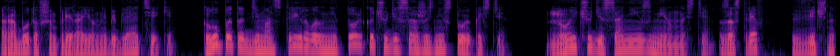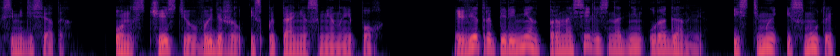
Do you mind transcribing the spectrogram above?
работавшем при районной библиотеке. Клуб этот демонстрировал не только чудеса жизнестойкости, но и чудеса неизменности, застряв в вечных 70-х. Он с честью выдержал испытания смены эпох. Ветры перемен проносились над ним ураганами. Из тьмы и смуты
